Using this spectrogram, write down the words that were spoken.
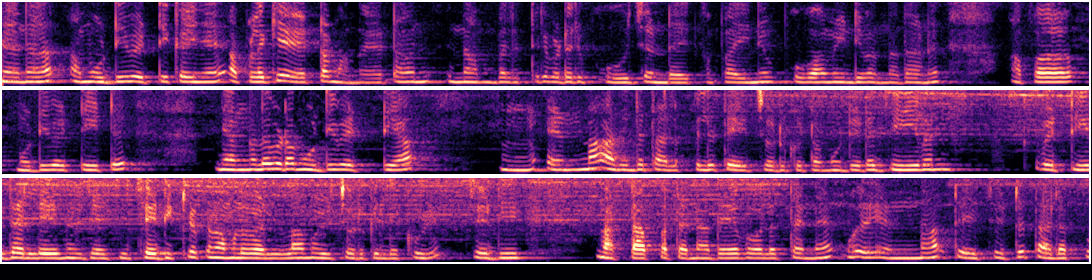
ഞാൻ ആ മുടി വെട്ടിക്കഴിഞ്ഞ് അപ്പോഴേക്ക് ഏട്ടൻ വന്നു. ഏട്ടൻ ഇന്ന് അമ്പലത്തിൽ ഇവിടെ ഒരു പൂജ ഉണ്ടായിരുന്നു. അപ്പോൾ അതിന് പോകാൻ വേണ്ടി വന്നതാണ്. അപ്പോൾ മുടി വെട്ടിയിട്ട് ഞങ്ങളിവിടെ മുടി വെട്ടിയ എണ്ണ അതിന്റെ തലപ്പിൽ തേച്ച് കൊടുക്കും മുടിയുടെ ജീവൻ വെട്ടിയതല്ലേ എന്ന് വിചാരിച്ച് ചെടിക്കൊക്കെ നമ്മൾ വെള്ളം ഒഴിച്ചു കൊടുക്കില്ലേ? കുഴി ചെടി നട്ടാപ്പം തന്നെ അതേപോലെ തന്നെ എണ്ണ തേച്ചിട്ട് തലപ്പ്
